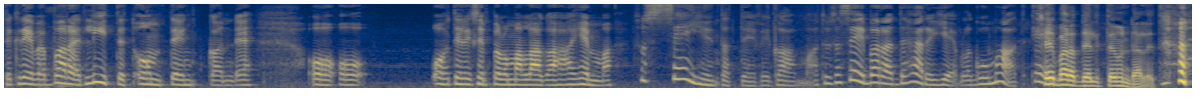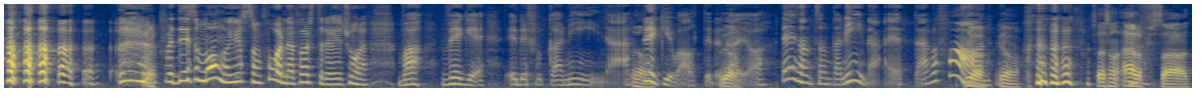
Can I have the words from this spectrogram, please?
Det kräver bara ett litet omtänkande. Och, och, och till exempel om man lagar här hemma. Så säg inte att det är veganmat. Utan säg bara att det här är jävla god mat. Ät. Säg bara att det är lite underligt. För det är så många just som får den här första reaktionen. Va? Vege? Är det för kaniner? Ja. Det gick ju alltid det Ja. där ja. Det är sånt som kaniner äter. Vad Ja, fan? ja. Så som Alf sa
